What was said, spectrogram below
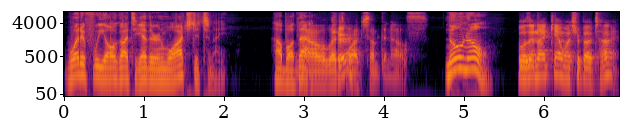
What if we all got together and watched it tonight? How about that? No, let's Sure. watch something else. No, no. Well, then I can't watch about time.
